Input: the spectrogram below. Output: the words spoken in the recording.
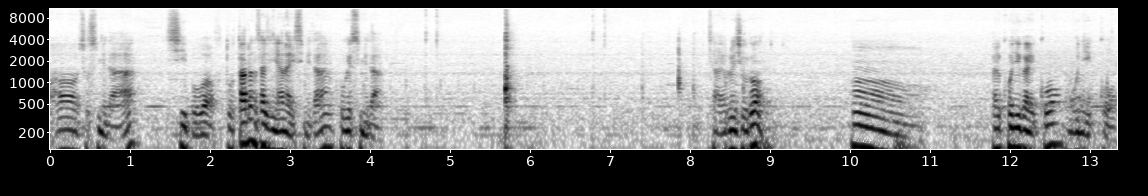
아, 좋습니다. 15억. 또 다른 사진이 하나 있습니다. 보겠습니다. 자, 이런 식으로 어, 발코니가 있고 문이 있고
